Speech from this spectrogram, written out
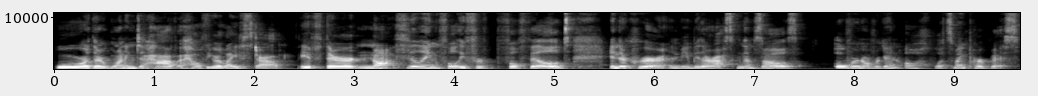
or they're wanting to have a healthier lifestyle. If they're not feeling fully f- fulfilled in their career and maybe they're asking themselves over and over again, "Oh, what's my purpose?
